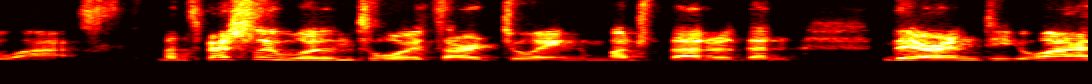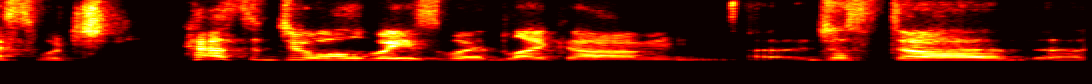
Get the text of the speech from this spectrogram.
US. But especially wooden toys are doing much better than there in the US, which has to do always with like um, just uh, uh,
